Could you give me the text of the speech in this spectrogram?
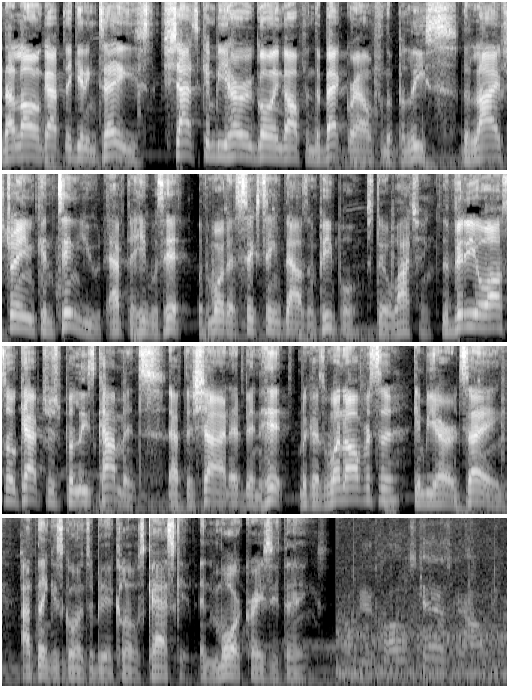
Not long after getting tased, shots can be heard going off in the background from the police. The live stream continued after he was hit, with more than 16,000 people still watching. The video also captures police comments after Shine had been hit, because one officer can be heard saying, I think it's going to be a closed casket, and more crazy things. Gonna be a closed casket, homie.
